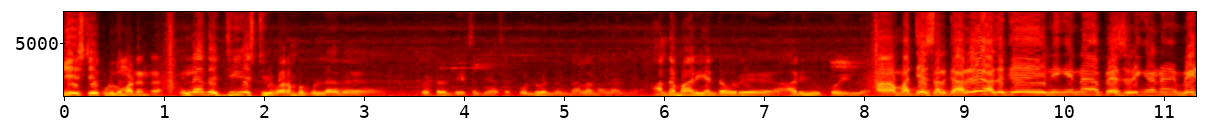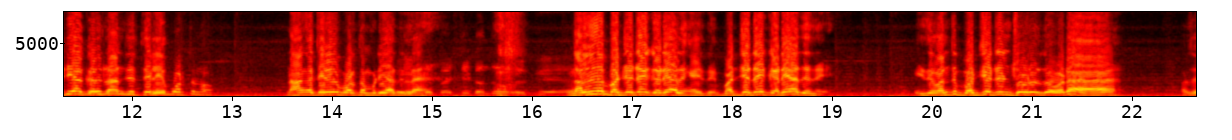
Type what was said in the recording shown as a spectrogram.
ஜிஎஸ்டியே கொடுக்க மாட்டேன்ற இல்லாத ஜிஎஸ்டி வரம்புக்குள்ள அதை பெட்ரோல் டீசல் கேஸை கொண்டு வந்திருந்தாலும் நல்லா இருக்கும் அந்த மாதிரி எந்த ஒரு அறிவிப்பும் இல்லை. மத்திய சர்க்காரு அதுக்கு நீங்க என்ன பேசுறீங்கன்னு மீடியாக்கள் தான் இது தெளிவுபடுத்தணும். நாங்க தெளிவுபடுத்த முடியாதுல்ல. பட்ஜெட் வந்து உங்களுக்கு நல்ல பட்ஜெட்டே கிடையாதுங்க இது. பட்ஜெட்டே கிடையாது இது. இது வந்து பட்ஜெட்டுன்னு சொல்றதை விட அது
